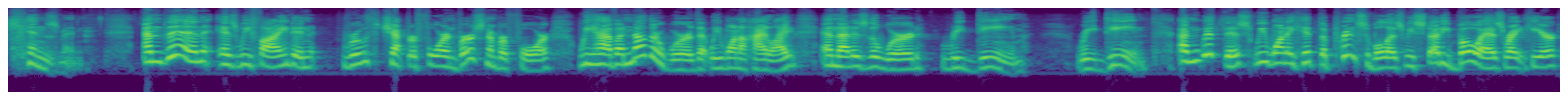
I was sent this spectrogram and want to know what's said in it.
kinsman. And then, as we find in Ruth chapter 4 and verse number 4, we have another word that we want to highlight, and that is the word redeem. Redeem. And with this, we want to hit the principle as we study Boaz right here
